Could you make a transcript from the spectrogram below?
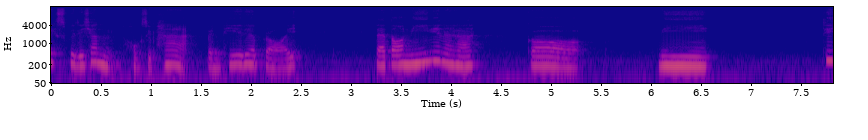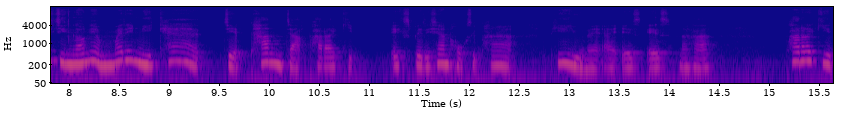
Expedition 65 เป็นที่เรียบร้อย แต่ตอนนี้เนี่ยนะคะก็มีที่จริงแล้วเนี่ยไม่ได้มีแค่ 7 ท่านจากภารกิจ Expedition 65 ที่อยู่ใน ISS นะคะ ภารกิจ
